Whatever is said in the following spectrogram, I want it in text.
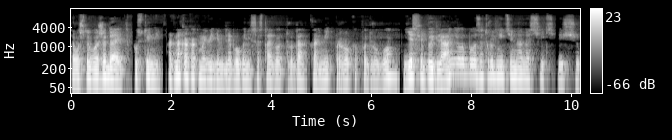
того, что его ожидает в пустыне. Однако, как мы видим, для Бога не составило труда кормить пророка по-другому. Если бы для ангела было затруднительно носить пищу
